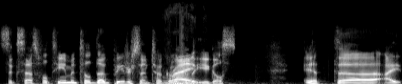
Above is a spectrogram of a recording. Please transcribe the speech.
successful team until Doug Pederson took right. over the Eagles. It. Uh, I.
